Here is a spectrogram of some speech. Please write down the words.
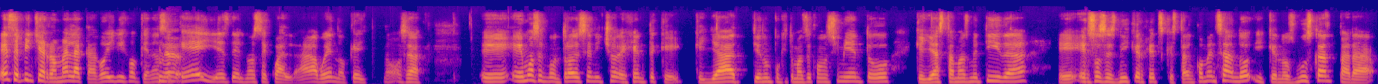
ese pinche Román la cagó y dijo que no sé qué y es del no sé cuál. Ah, bueno, ok, ¿no? O sea, eh, hemos encontrado ese nicho de gente que, que, ya tiene un poquito más de conocimiento, que ya está más metida, eh, esos sneakerheads que están comenzando y que nos buscan para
